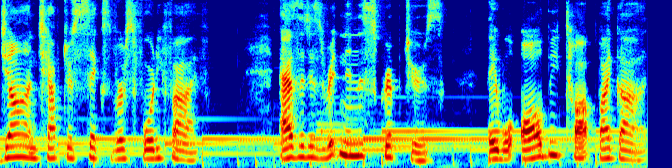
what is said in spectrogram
John chapter 6, verse 45. As it is written in the scriptures, they will all be taught by God.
